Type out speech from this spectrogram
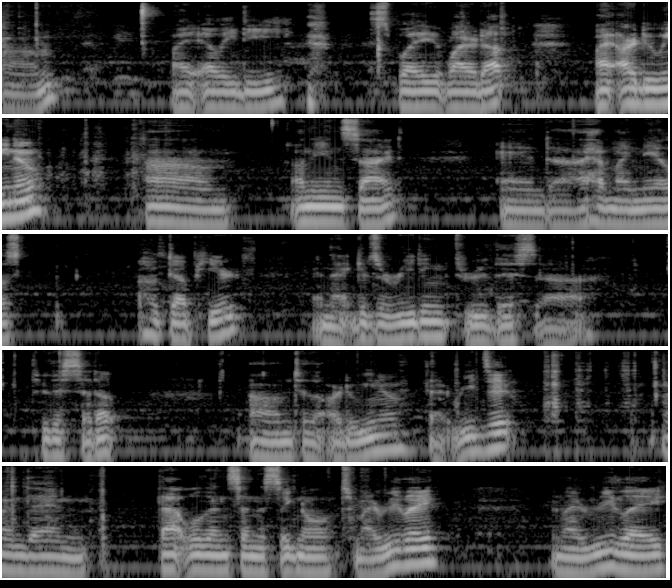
um, my LED display wired up, my Arduino um, on the inside, and uh, I have my nails hooked up here, and that gives a reading through this uh, through this setup um, to the Arduino that reads it, and then that will then send the signal to my relay and my relay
